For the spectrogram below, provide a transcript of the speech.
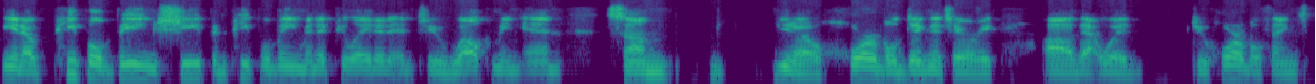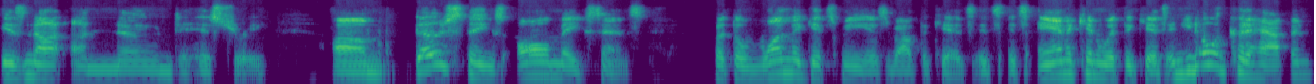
you know people being sheep and people being manipulated into welcoming in some you know horrible dignitary uh, that would do horrible things is not unknown to history. Um, those things all make sense, but the one that gets me is about the kids. It's it's Anakin with the kids, and you know what could have happened?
